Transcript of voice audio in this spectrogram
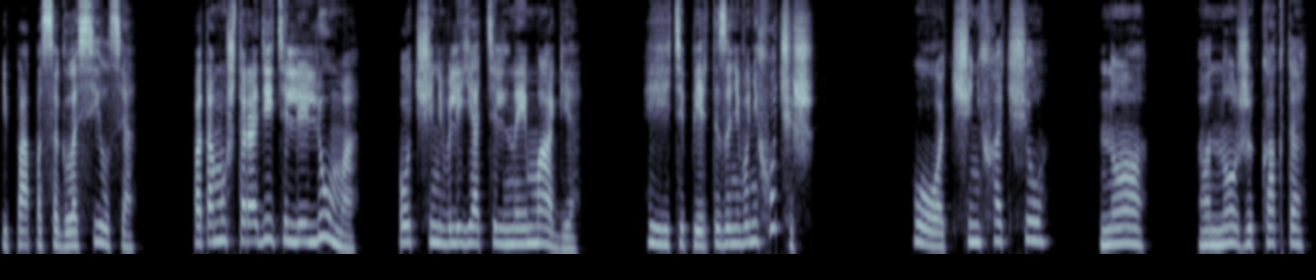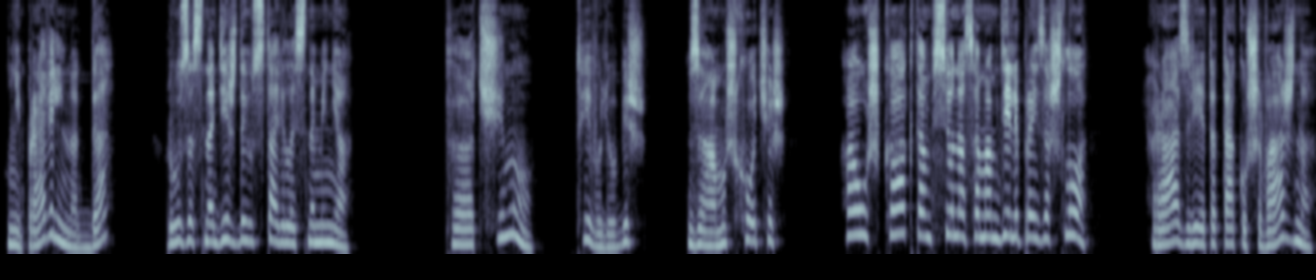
И папа согласился, потому что родители Люма очень влиятельные маги. «И теперь ты за него не хочешь?» «Очень хочу. Но оно же как-то неправильно, да?» Руза с надеждой уставилась на меня. «Почему? Ты его любишь? Замуж хочешь? А уж как там все на самом деле произошло? Разве это так уж важно?»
